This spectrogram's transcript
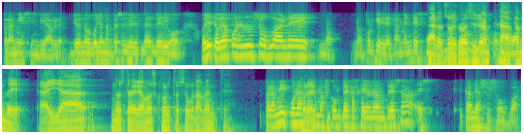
para mí es inviable. Yo no voy a una empresa y le, digo, oye, te voy a poner un software de... No, no, porque directamente es... Claro, sobre todo si es una empresa grande, ahí ya nos quedaríamos cortos seguramente. Para mí, una de las cosas más complejas que hay en una empresa es cambiar su software,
